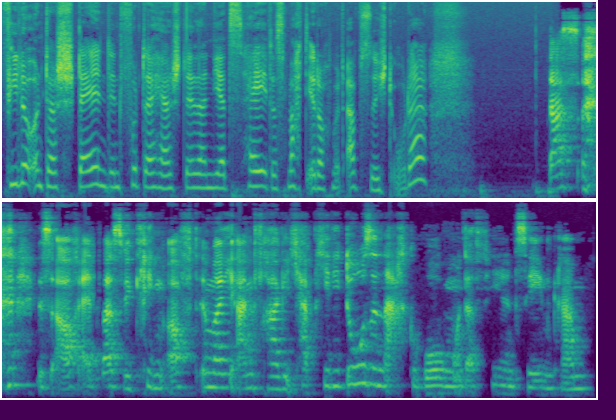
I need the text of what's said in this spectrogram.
Viele unterstellen den Futterherstellern jetzt, hey, das macht ihr doch mit Absicht, oder? Das ist auch etwas, wir kriegen oft immer die Anfrage, ich habe hier die Dose nachgewogen und da fehlen 10 Gramm.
